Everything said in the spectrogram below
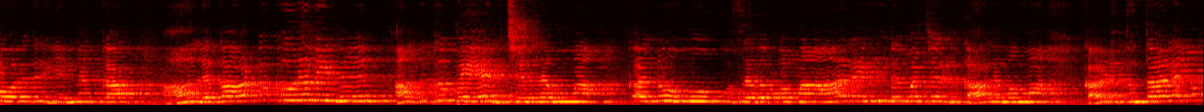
போறது என்னக்கா? ஆளை காட்டு குருவின்னு அதுக்கு பேர் செல்லம்மா. கண்ணு மூக்கு சிவப்பம்மா. ரெண்டு மஞ்சள் காலமம்மா. கழுத்தும் தலையும்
